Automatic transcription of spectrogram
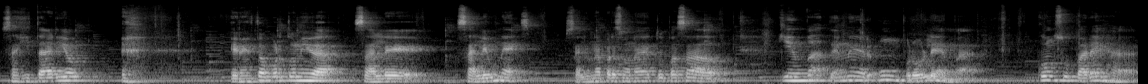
Sagitario en esta oportunidad sale, sale un ex, sale una persona de tu pasado, quien va a tener un problema con su pareja.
